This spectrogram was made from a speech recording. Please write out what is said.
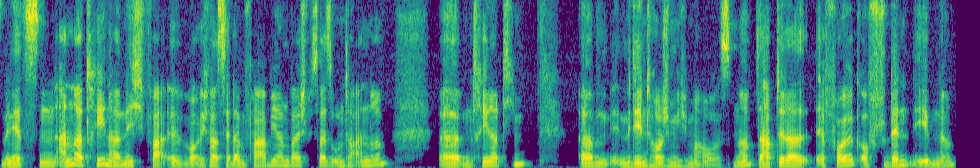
Wenn jetzt ein anderer Trainer, nicht, äh, bei euch war es ja dann Fabian beispielsweise unter anderem äh, im Trainerteam, ähm, mit denen tausche ich mich immer aus. Ne? Da habt ihr da Erfolg auf Studentenebene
